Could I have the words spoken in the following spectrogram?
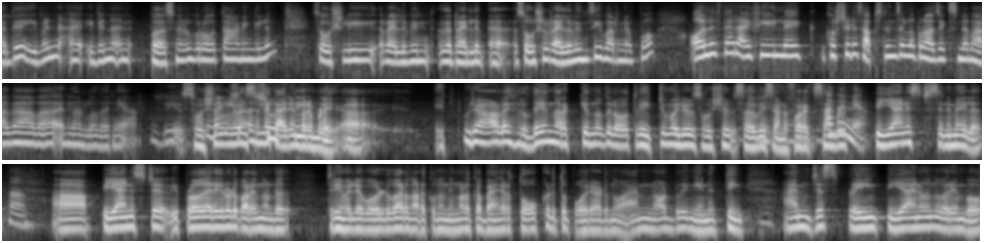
അത് even uh, even an personal growth ആണെങ്കിലും socially relevant rele- uh, social relevancy പറഞ്ഞപ്പോൾ all of that I feel like കുറച്ചുകൂടെ സബ്സ്റ്റൻസ് ഉള്ള പ്രോജക്ട്സിന്റെ ഭാഗമാവുക എന്നുള്ളത് തന്നെയാണ് സോഷ്യൽ റിലവൻസിന്റെ കാര്യം പറയുമ്പോഴേ ഒരാളെ ഹൃദയം നിറയ്ക്കുന്നത് ലോകത്തിലെ ഏറ്റവും വലിയൊരു സോഷ്യൽ സർവീസാണ് ഫോർ എക്സാമ്പിൾ. പിയാനിസ്റ്റ് സിനിമയിൽ പിയാനിസ്റ്റ് വിപ്ലവകാരികളോട് പറയുന്നുണ്ട് ഇത്രയും വലിയ വേൾഡ് വാർ നടക്കുന്നു നിങ്ങളൊക്കെ ഭയങ്കര തോക്കെടുത്ത് പോരാടുന്നു. I'm not doing anything I'm just playing piano എന്ന് പറയുമ്പോൾ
